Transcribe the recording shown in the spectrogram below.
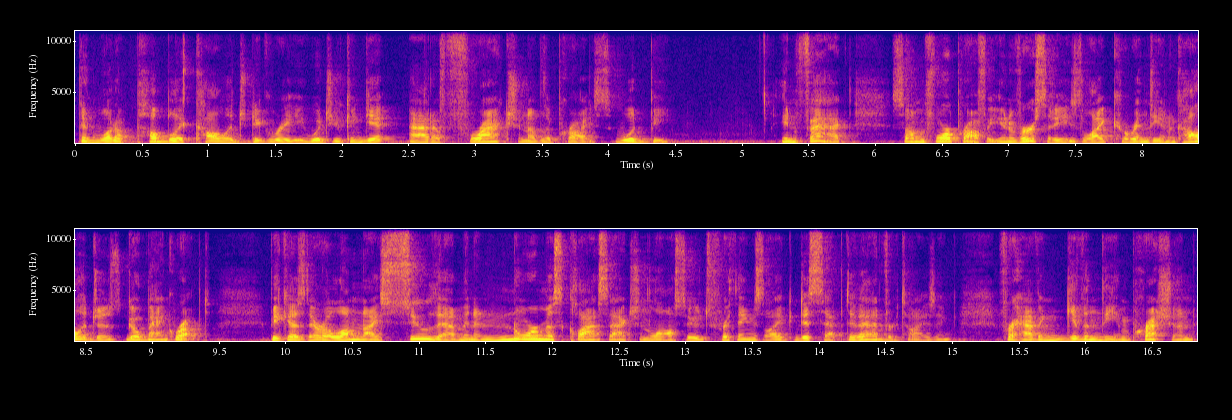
than what a public college degree, which you can get at a fraction of the price, would be. In fact, some for-profit universities, like Corinthian colleges, go bankrupt because their alumni sue them in enormous class action lawsuits for things like deceptive advertising, for having given the impression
